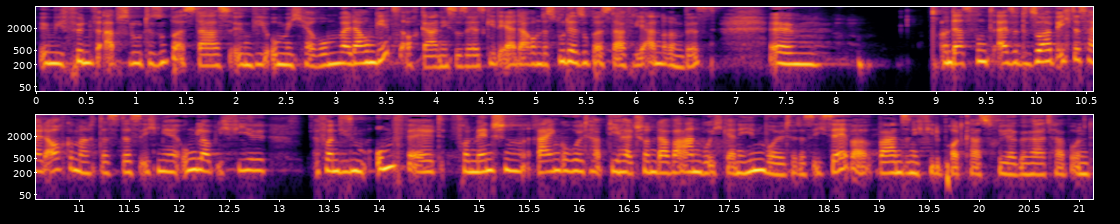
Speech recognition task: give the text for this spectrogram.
irgendwie fünf absolute Superstars irgendwie um mich herum, weil darum geht's auch gar nicht so sehr. Es geht eher darum, dass du der Superstar für die anderen bist. Ähm, und das funkt, also so habe ich das halt auch gemacht, dass, dass ich mir unglaublich viel von diesem Umfeld von Menschen reingeholt habe, die halt schon da waren, wo ich gerne hin wollte, dass ich selber wahnsinnig viele Podcasts früher gehört habe und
